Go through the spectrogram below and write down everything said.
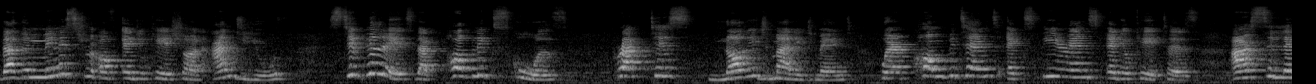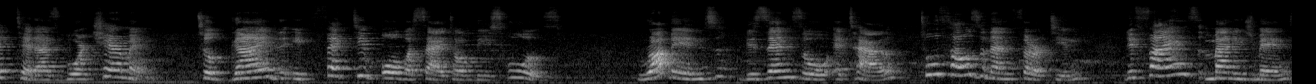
that the Ministry of Education and Youth stipulates that public schools practice knowledge management where competent, experienced educators are selected as board chairmen to guide the effective oversight of these schools. Robbins, DeCenzo et al. 2013 defines management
